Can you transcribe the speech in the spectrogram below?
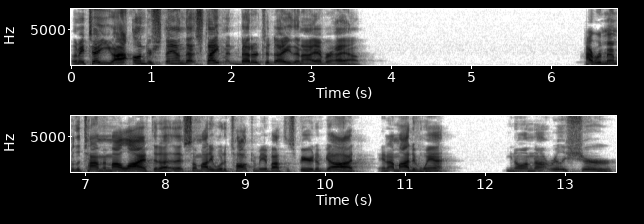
Let me tell you, I understand that statement better today than I ever have. I remember the time in my life that, I, that somebody would have talked to me about the Spirit of God, and I might have went, you know, I'm not really sure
